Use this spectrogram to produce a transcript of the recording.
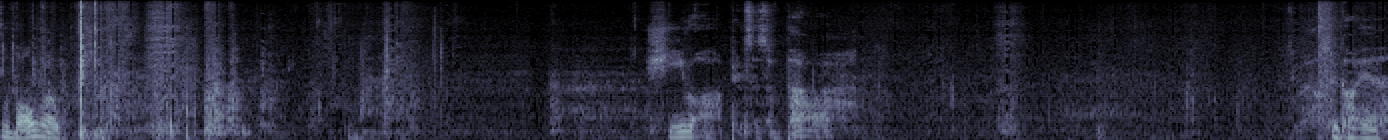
Volvo. She-Ra, Princess of Power. See what else we got here?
